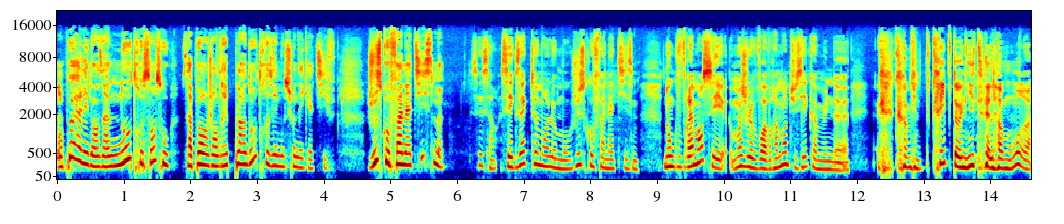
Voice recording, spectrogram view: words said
on peut aller dans un autre sens où ça peut engendrer plein d'autres émotions négatives, jusqu'au fanatisme. C'est ça, c'est exactement le mot, jusqu'au fanatisme. Donc vraiment, c'est, moi je le vois vraiment, tu sais, comme une, comme une kryptonite, l'amour,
